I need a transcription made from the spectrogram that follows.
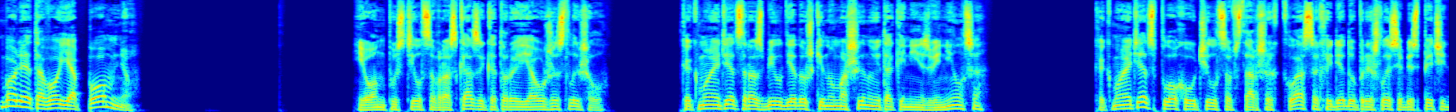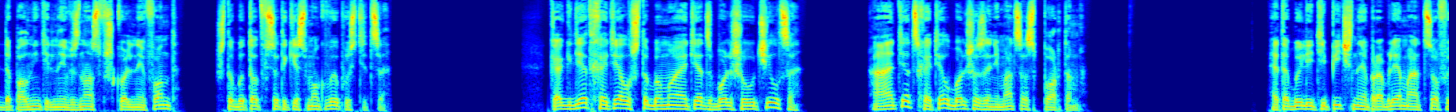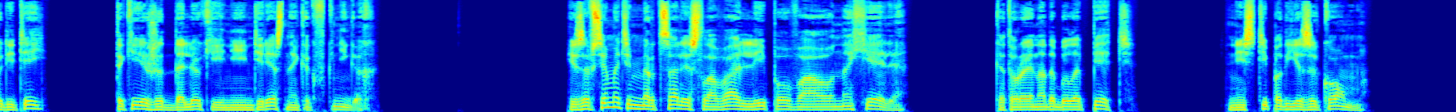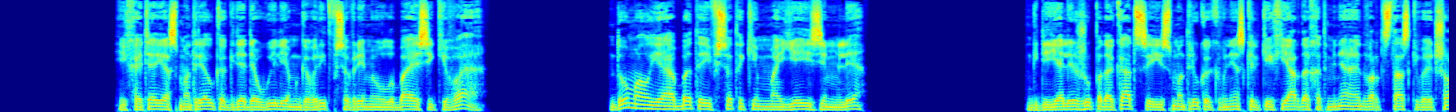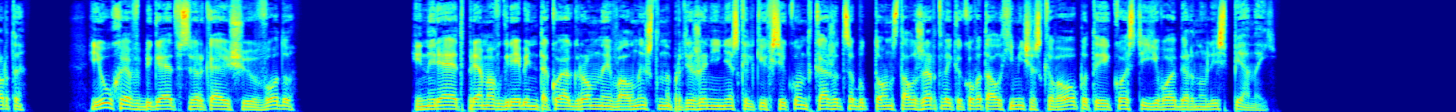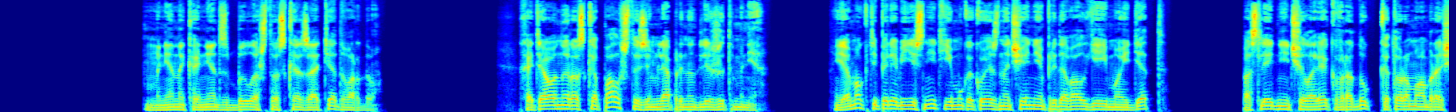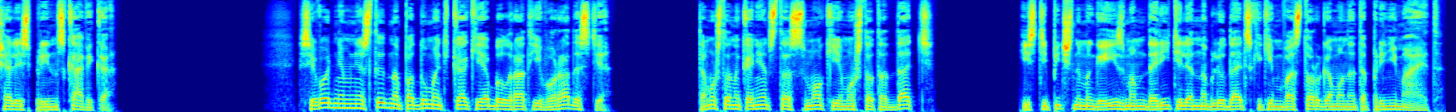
Более того, я помню. И он пустился в рассказы, которые я уже слышал. Как мой отец разбил дедушкину машину и так и не извинился. Как мой отец плохо учился в старших классах, и деду пришлось обеспечить дополнительный взнос в школьный фонд, чтобы тот все-таки смог выпуститься. Как дед хотел, чтобы мой отец больше учился, а отец хотел больше заниматься спортом. Это были типичные проблемы отцов и детей, такие же далекие и неинтересные, как в книгах. И за всем этим мерцали слова «Липо Вао Нахеле», которые надо было петь, нести под языком. И хотя я смотрел, как дядя Уильям говорит все время улыбаясь и кивая, Думал я об этой все-таки моей земле, где я лежу под акацией и смотрю, как в нескольких ярдах от меня Эдвард стаскивает шорты, и ухо вбегает в сверкающую воду и ныряет прямо в гребень такой огромной волны, что на протяжении нескольких секунд кажется, будто он стал жертвой какого-то алхимического опыта, и кости его обернулись пеной. Мне, наконец, было что сказать Эдварду хотя он и раскопал, что земля принадлежит мне. Я мог теперь объяснить ему, какое значение придавал ей мой дед, последний человек в роду, к которому обращались принц Кавика. Сегодня мне стыдно подумать, как я был рад его радости, тому, что наконец-то смог ему что-то дать, и с типичным эгоизмом дарителя наблюдать, с каким восторгом он это принимает.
